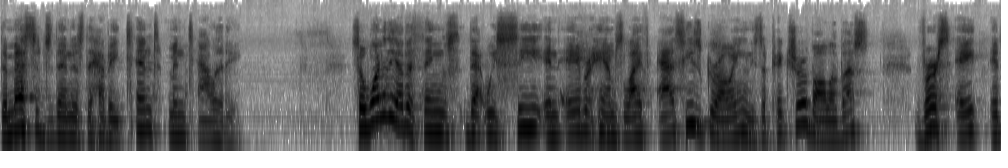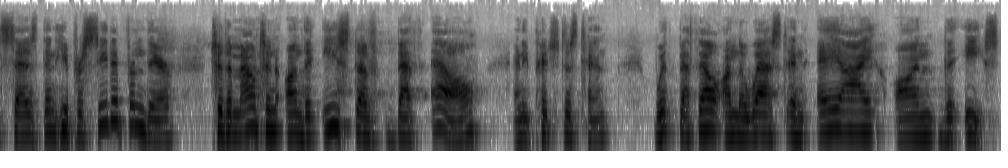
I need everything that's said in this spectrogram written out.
The message then is to have a tent mentality. So, one of the other things that we see in Abraham's life as he's growing, and he's a picture of all of us, verse 8, it says, Then he proceeded from there to the mountain on the east of Bethel, and he pitched his tent with Bethel on the west and Ai on the east.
